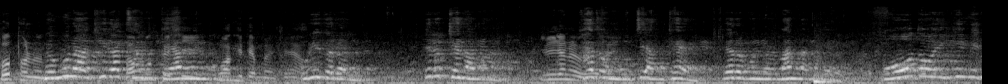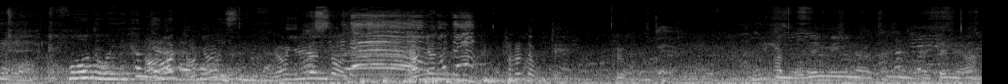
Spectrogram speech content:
버퍼는 너무나 기가 밥찬 대한민국 왔기 때문에 그냥 우리들은 이렇게나마 1년을 가족 못지않게 여러분을 만난 게 모두의 힘이 되고 모두의 형제라고 보고 있습니다. 1년도 작년 8월달부터 그리고 한 500명이나 1000명 되면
